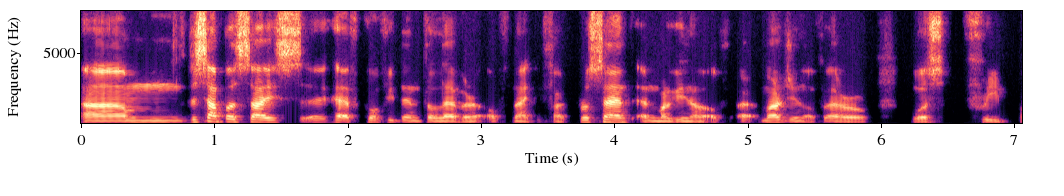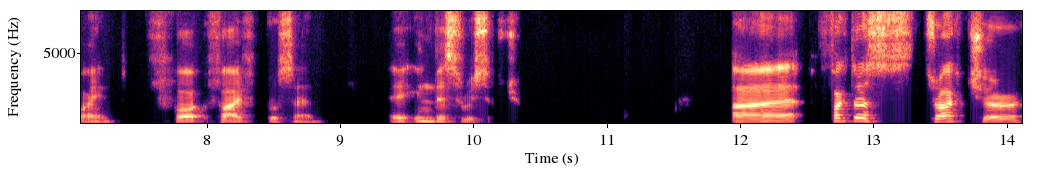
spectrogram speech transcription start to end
Um, the sample size uh, have confidence level of 95% and marginal of, uh, margin of error was 3.5% in this research. Uh, factor structure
